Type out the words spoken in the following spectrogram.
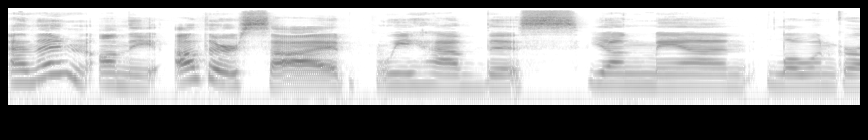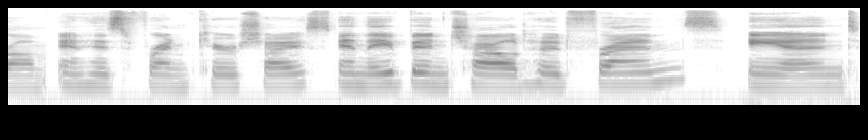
And then on the other side, we have this young man, Lohengramm, and his friend Kircheis, and they've been childhood friends. And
